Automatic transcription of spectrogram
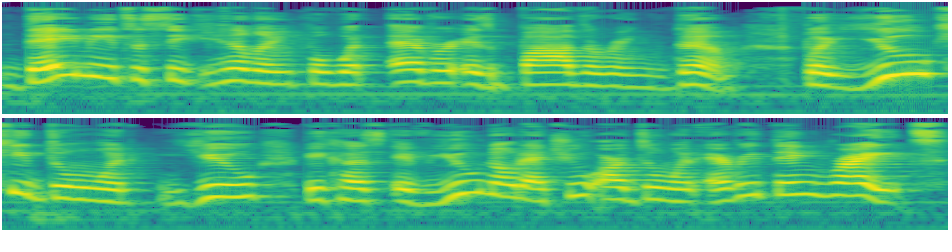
They need to seek healing for whatever is bothering them. But you keep doing you because if you know that you are doing everything right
